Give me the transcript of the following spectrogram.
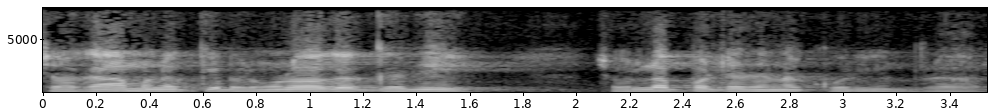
சகாமனுக்கு பிரம்மலோக கதி சொல்லப்பட்டதென கூறுகின்றார்.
